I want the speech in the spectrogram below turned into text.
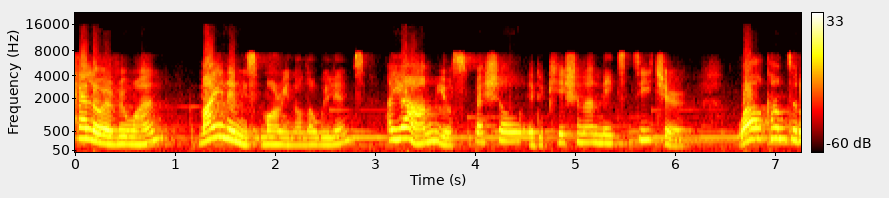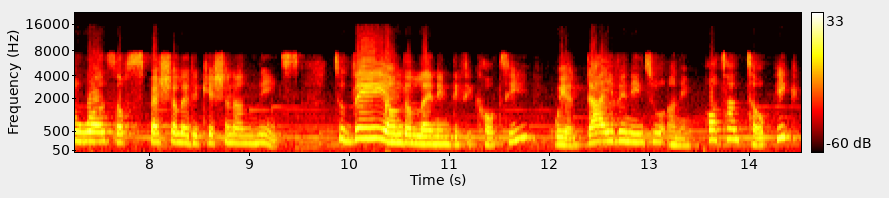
Hello everyone, my name is Maureen Ola Williams. I am your special educational needs teacher. Welcome to the world of special educational needs. Today on the learning difficulty, we are diving into an important topic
